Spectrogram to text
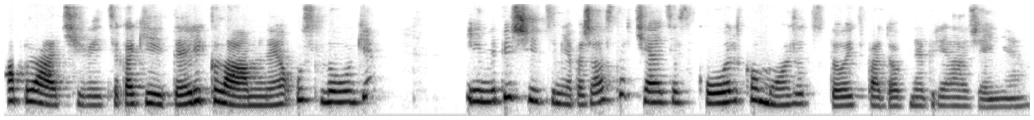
оплачиваете какие-то рекламные услуги, и напишите мне, пожалуйста, в чате, сколько может стоить подобное приложение.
